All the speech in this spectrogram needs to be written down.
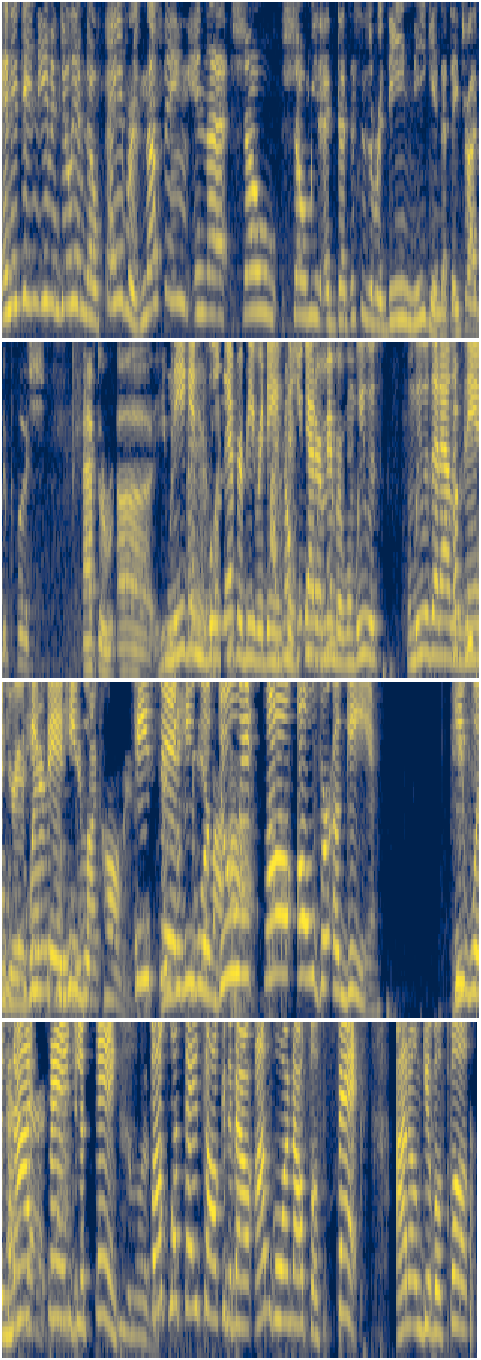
And it didn't even do him no favors. Nothing in that show showed me that this is a redeemed Negan that they tried to push after uh he was Negan spared. will Like, never be redeemed because you got to remember when we was when we was at Alexandria, he said he would he said he would do it all over again. He, He would not that. change a thing. Fuck what they talking about. I'm going off of facts. I don't give a fuck.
